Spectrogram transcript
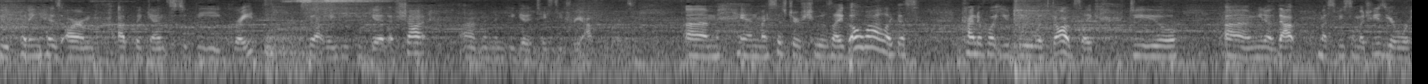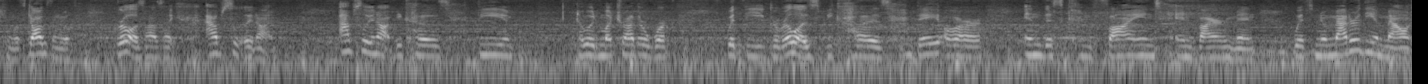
to putting his arm up against the grate so that way he could get a shot um, and then he'd get a tasty treat afterwards. Um, and my sister, she was like, oh wow, like that's kind of what you do with dogs. Like, do you, um, you know, that must be so much easier working with dogs than with gorillas. And I was like, absolutely not. Absolutely not, because the, I would much rather work with the gorillas because they are in this confined environment with no matter the amount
